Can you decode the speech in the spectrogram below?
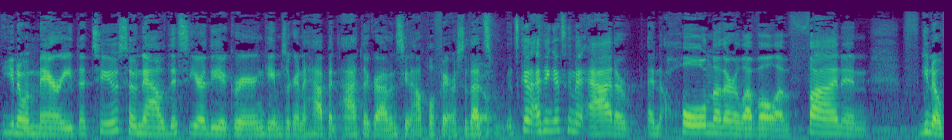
you know, married the two. So now this year, the agrarian games are going to happen at the Gravenstein Apple Fair. So that's Yeah. it's gonna. I think it's going to add a, a whole nother level of fun and, you know,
